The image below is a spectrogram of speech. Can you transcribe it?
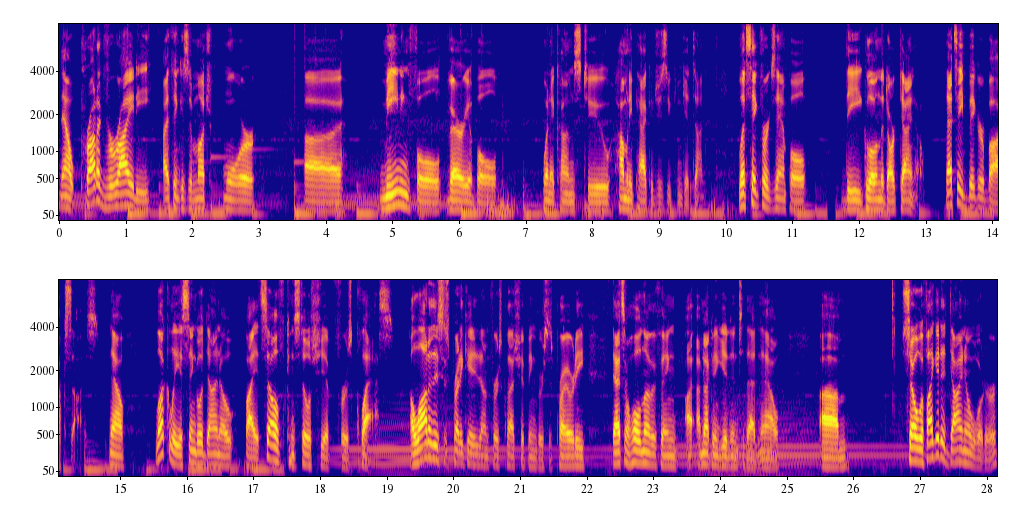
now, product variety, I think, is a much more uh, meaningful variable when it comes to how many packages you can get done. Let's take, for example, the glow in the dark dyno. That's a bigger box size. Now, luckily, a single dyno by itself can still ship first class. A lot of this is predicated on first class shipping versus priority. That's a whole nother thing. I, am not going to get into that now. Um, so, if I get a dyno order,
